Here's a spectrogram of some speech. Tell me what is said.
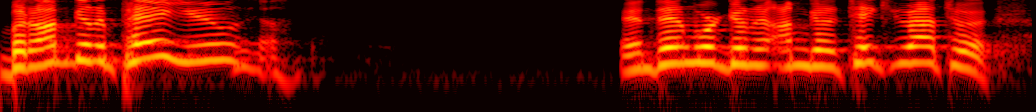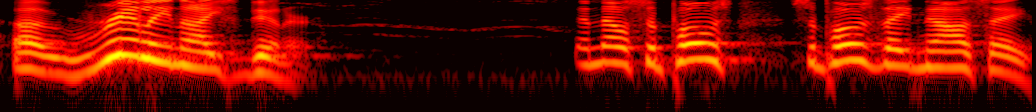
but I'm going to pay you. Yeah. And then we're gonna, I'm gonna take you out to a, a really nice dinner. And now suppose, suppose they now say,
